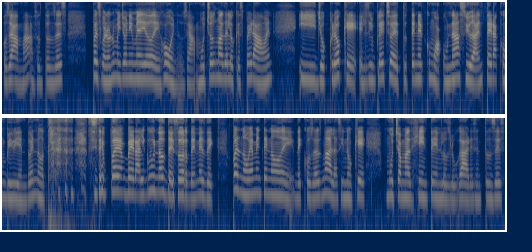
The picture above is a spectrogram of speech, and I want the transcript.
o sea, más. Entonces, pues fueron un millón y medio de jóvenes, o sea, muchos más de lo que esperaban. Y yo creo que el simple hecho de tú tener como una ciudad entera conviviendo en otra, sí se pueden ver algunos desórdenes de, pues no, obviamente no de, de cosas malas, sino que mucha más gente en los lugares. Entonces,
